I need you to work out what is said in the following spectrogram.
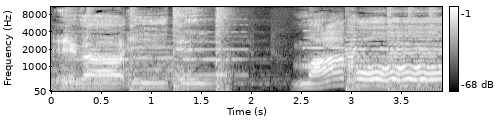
描いて。まこ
